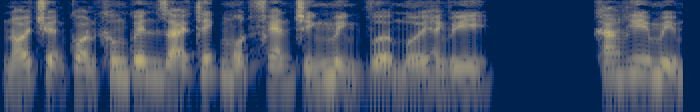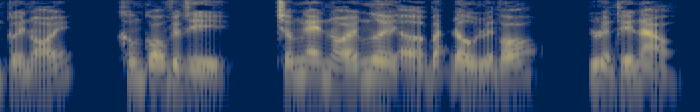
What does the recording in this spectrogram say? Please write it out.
Nói chuyện còn không quên giải thích một phen chính mình vừa mới hành vi. Khang Hy mỉm cười nói, không có việc gì, chấm nghe nói ngươi ở bắt đầu luyện võ, luyện thế nào?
